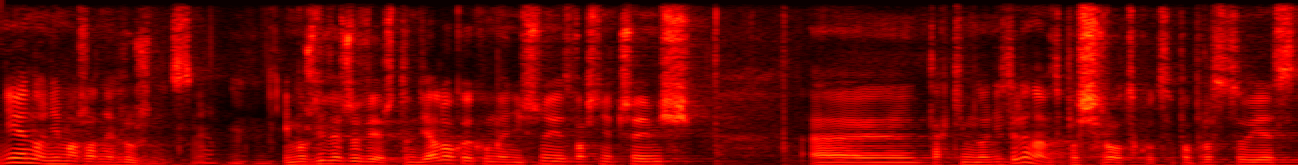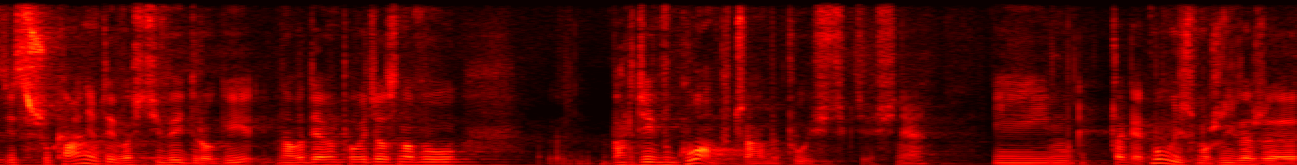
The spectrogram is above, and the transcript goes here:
nie, no nie ma żadnych różnic, nie? I możliwe, że wiesz, ten dialog ekumeniczny jest właśnie czymś e, takim, no nie tyle nawet pośrodku, co po prostu jest, jest szukaniem tej właściwej drogi, nawet ja bym powiedział znowu e, bardziej w głąb trzeba by pójść gdzieś, nie? I tak jak mówisz, możliwe, że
